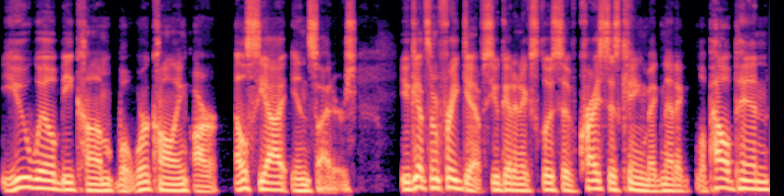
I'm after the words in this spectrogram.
you will become what we're calling our LCI insiders. You get some free gifts. You get an exclusive Christ is King magnetic lapel pin.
